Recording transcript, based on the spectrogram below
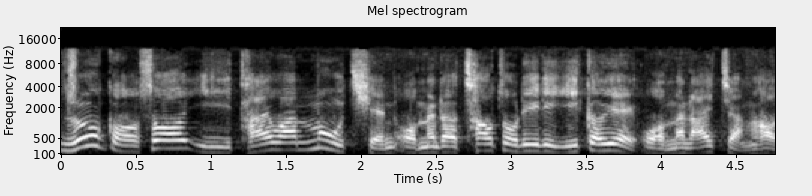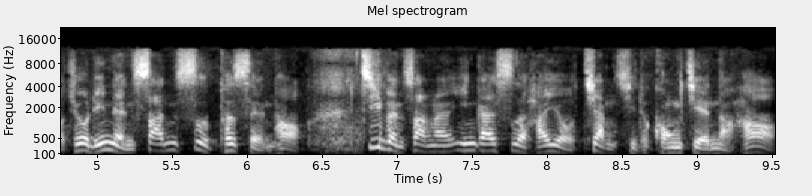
如果说以台湾目前我们的操作利率一个月，我们来讲哈，就零点三四 percent 哈，基本上呢，应该是还有降息的空间了哈。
